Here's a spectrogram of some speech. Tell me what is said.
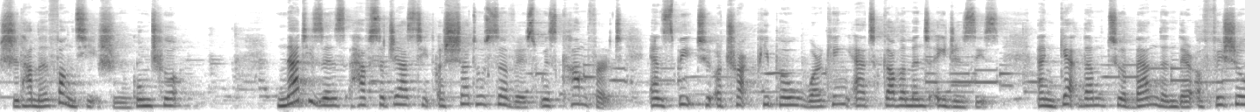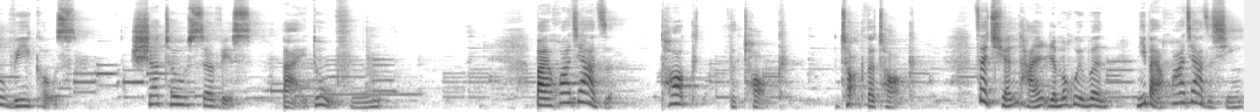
使他们放弃使用公车。Netizens have suggested a shuttle service with comfort and speed to attract people working at government agencies and get them to abandon their official vehicles. Shuttle service 摆渡服务。摆花架子 Talk the talk, talk the talk。在拳坛，人们会问你摆花架子行，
